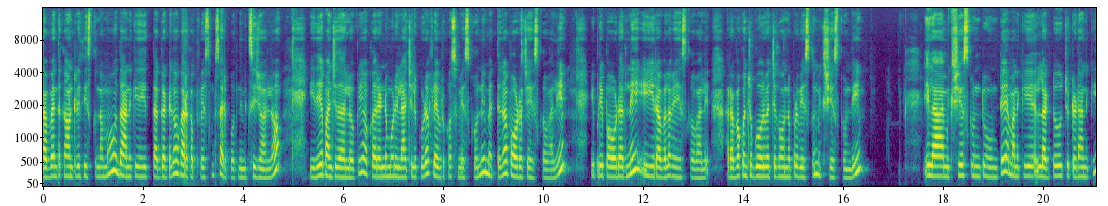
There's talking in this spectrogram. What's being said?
రవ్వ ఎంత క్వాంటిటీ తీసుకున్నామో దానికి తగ్గట్టుగా ఒక అరకప్పు వేసుకుంటే సరిపోతుంది మిక్సీ జార్లో. ఇదే పంచదారలోకి ఒక రెండు మూడు ఇలాచీలు కూడా ఫ్లేవర్ కోసం వేసుకొని మెత్తగా పౌడర్ చేసుకోవాలి. ఇప్పుడు ఈ పౌడర్ని ఈ రవ్వలో వేసుకోవాలి. రవ్వ కొంచెం గోరువెచ్చగా ఉన్నప్పుడు వేసుకొని మిక్స్ చేసుకోండి. ఇలా మిక్స్ చేసుకుంటూ ఉంటే మనకి లడ్డు చుట్టడానికి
